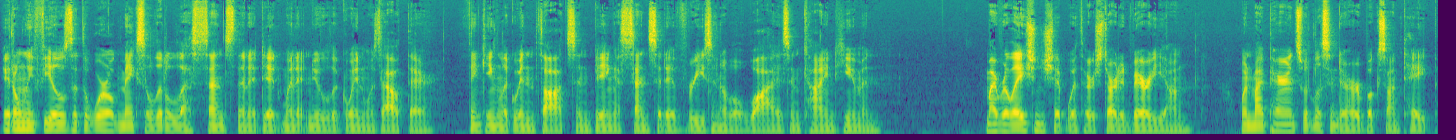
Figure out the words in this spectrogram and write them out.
It only feels that the world makes a little less sense than it did when it knew Le Guin was out there, thinking Le Guin thoughts and being a sensitive, reasonable, wise, and kind human. My relationship with her started very young, when my parents would listen to her books on tape.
